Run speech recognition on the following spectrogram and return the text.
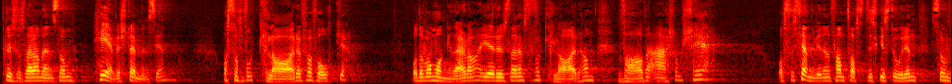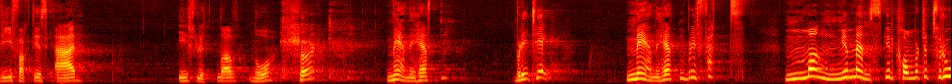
Plutselig så er han den som hever stemmen sin, og som forklarer for folket. Og det var mange der da, i Jerusalem, så forklarer han hva det er som skjer. Og så kjenner vi den fantastiske historien som vi faktisk er i slutten av nå sjøl. Menigheten blir til. Menigheten blir født. Mange mennesker kommer til tro.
